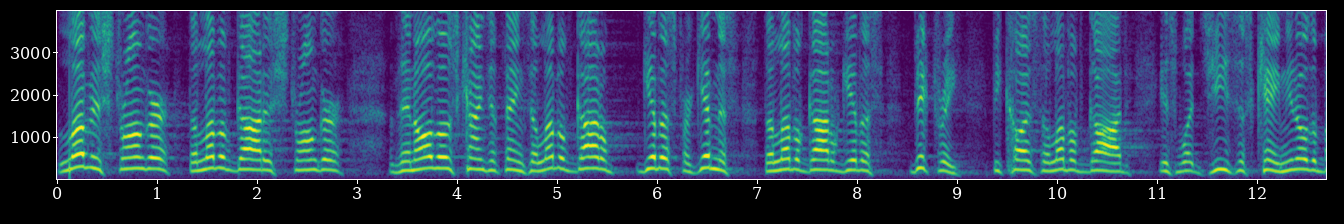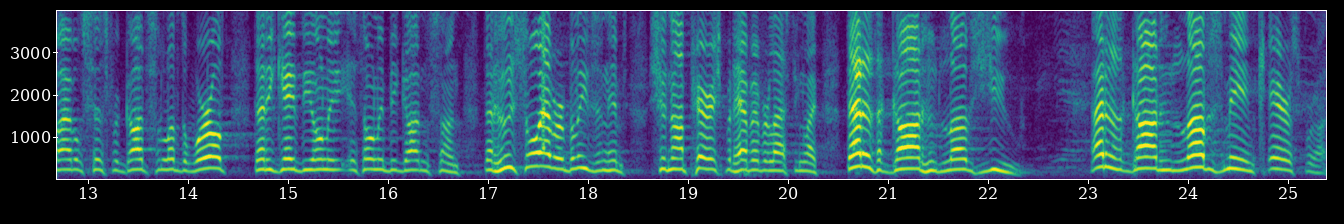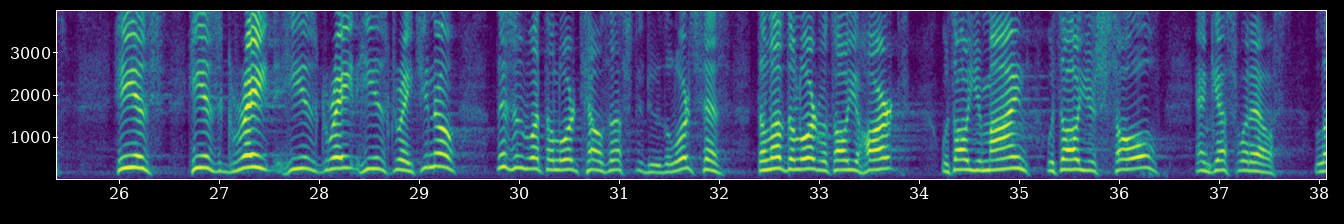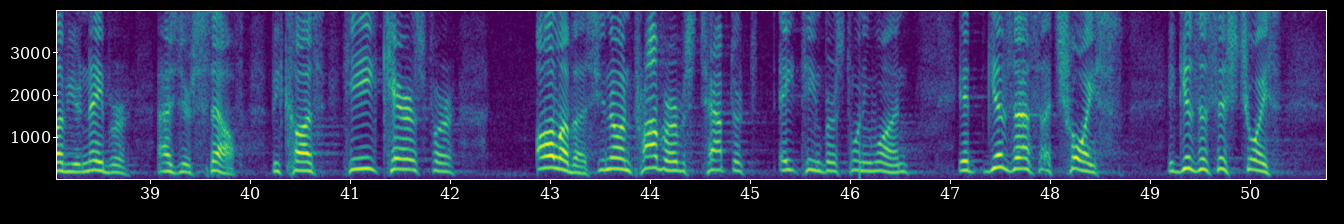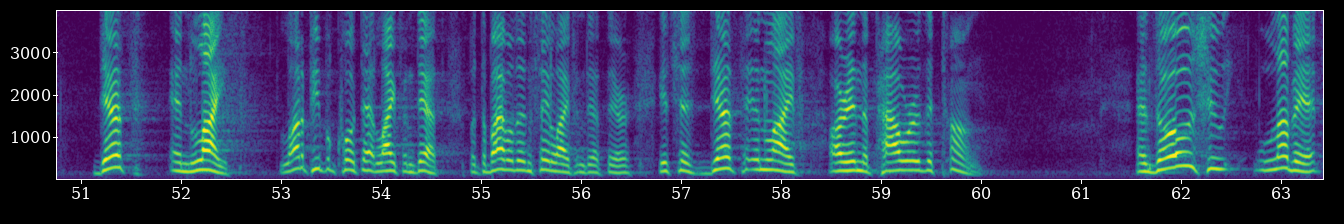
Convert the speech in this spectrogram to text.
Love is stronger. The love of God is stronger than all those kinds of things. The love of God will give us forgiveness. The love of God will give us victory because the love of God is what Jesus came. You know, the Bible says, For God so loved the world that he gave the only, his only begotten Son, that whosoever believes in him should not perish but have everlasting life. That is a God who loves you. That is a God who loves me and cares for us. He is, he is great. He is great. He is great. You know, this is what the Lord tells us to do. The Lord says to love the Lord with all your heart, with all your mind, with all your soul, and guess what else? Love your neighbor as yourself because he cares for all of us. You know, in Proverbs chapter 18, verse 21, it gives us a choice. It gives us this choice death and life. A lot of people quote that life and death, but the Bible doesn't say life and death there. It says death and life are in the power of the tongue. And those who love it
